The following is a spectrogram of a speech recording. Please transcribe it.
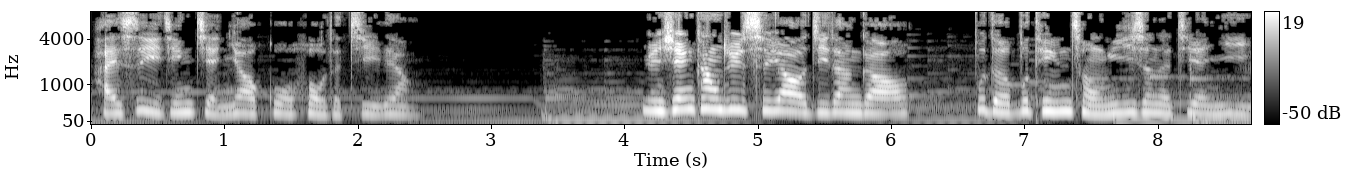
还是已经减药过后的剂量。原先抗拒吃药的鸡蛋糕，不得不听从医生的建议，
